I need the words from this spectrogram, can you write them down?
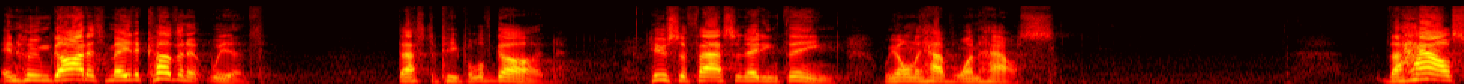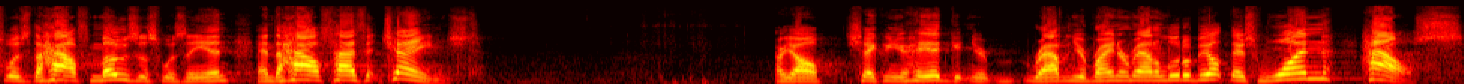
in whom God has made a covenant with. That's the people of God. Here's the fascinating thing we only have one house. The house was the house Moses was in, and the house hasn't changed. Are y'all shaking your head, getting your rattling your brain around a little bit? There's one house.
